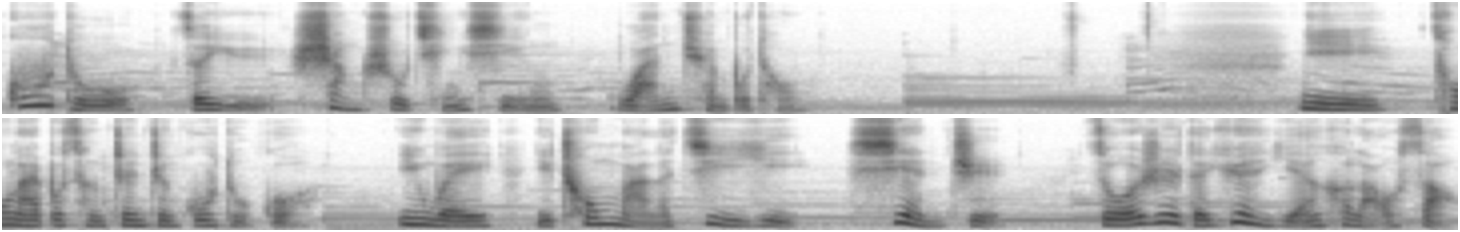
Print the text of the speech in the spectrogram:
孤独则与上述情形完全不同。你从来不曾真正孤独过，因为你充满了记忆、限制、昨日的怨言和牢骚。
